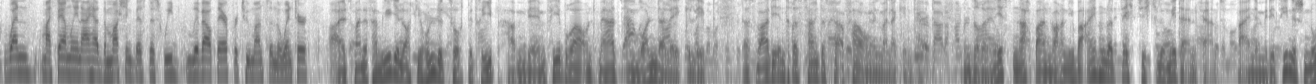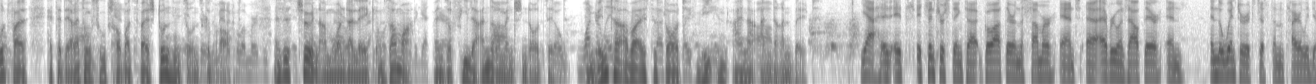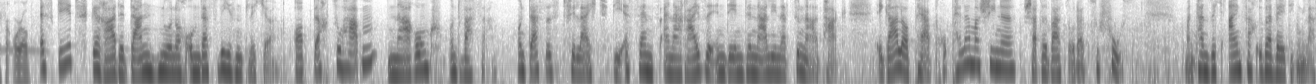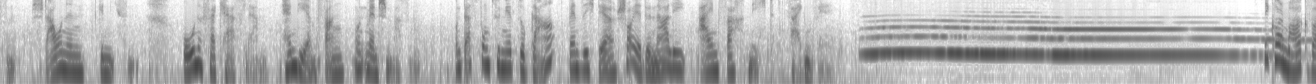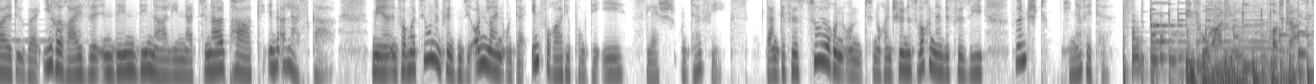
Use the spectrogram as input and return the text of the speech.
Als meine Familie noch die Hundezucht betrieb, haben wir im Februar und März am Wonder Lake gelebt. Das war die interessanteste Erfahrung in meiner Kindheit. Unsere nächsten Nachbarn waren über 160 Kilometer entfernt. Bei einem medizinischen Notfall hätte der Rettungshubschrauber zwei Stunden zu uns gebraucht. Es ist schön am Wonder Lake im Sommer, wenn so viele andere Menschen dort sind. Im Winter aber ist es dort wie in einer anderen Welt. Yeah, it, it's it's interesting to go out there in the summer and uh, everyone's out there and in the winter it's just an entirely different world. Es geht gerade dann nur noch um das Wesentliche: Obdach zu haben, Nahrung und Wasser. Und das ist vielleicht die Essenz einer Reise in den Denali Nationalpark. Egal ob per Propellermaschine, Shuttlebus oder zu Fuß. Man kann sich einfach überwältigen lassen, staunen, genießen. Ohne Verkehrslärm, Handyempfang und Menschenmassen. Und das funktioniert sogar, wenn sich der scheue Denali einfach nicht zeigen will. Nicole Markwald über ihre Reise in den Denali Nationalpark in Alaska. Mehr Informationen finden Sie online unter inforadio.de slash unterwegs. Danke fürs Zuhören und noch ein schönes Wochenende für Sie wünscht Tina Witte. Inforadio Podcast.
